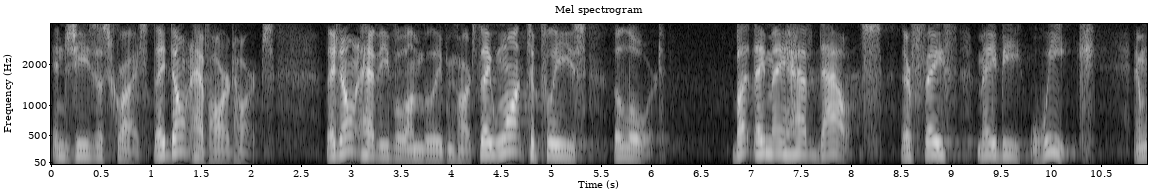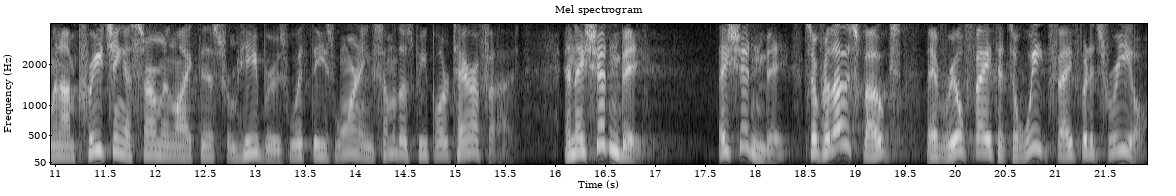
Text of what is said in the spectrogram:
in Jesus Christ. They don't have hard hearts, they don't have evil, unbelieving hearts. They want to please the Lord, but they may have doubts. Their faith may be weak. And when I'm preaching a sermon like this from Hebrews with these warnings, some of those people are terrified. And they shouldn't be. They shouldn't be. So for those folks, they have real faith. It's a weak faith, but it's real.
